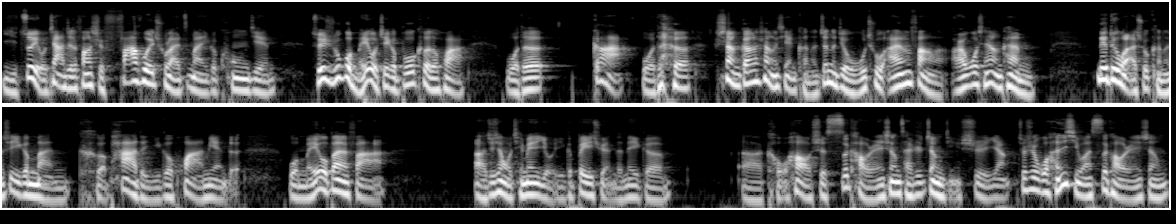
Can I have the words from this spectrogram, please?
以最有价值的方式发挥出来这么一个空间。所以如果没有这个播客的话，我的尬，我的 上纲上线可能真的就无处安放了。而我想想看，那对我来说可能是一个蛮可怕的一个画面的，我没有办法。啊，就像我前面有一个备选的那个，呃，口号是“思考人生才是正经事”一样，就是我很喜欢思考人生，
